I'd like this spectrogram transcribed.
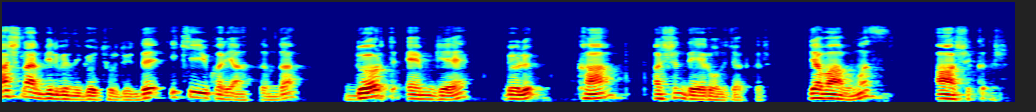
H'lar birbirini götürdüğünde 2'yi yukarıya attığımda 4 mg bölü k h'ın değeri olacaktır. Cevabımız A şıkkıdır.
